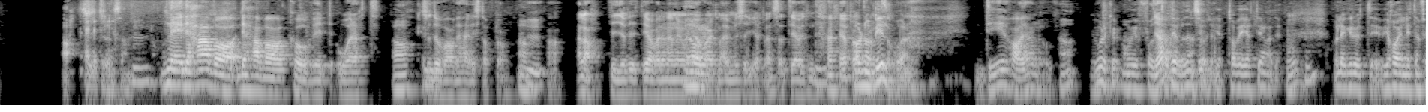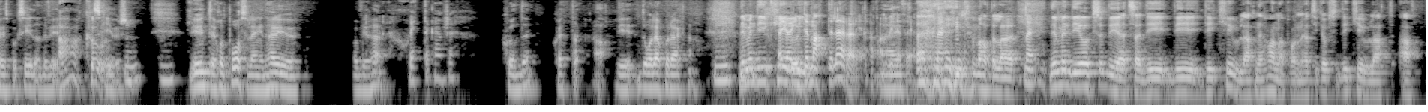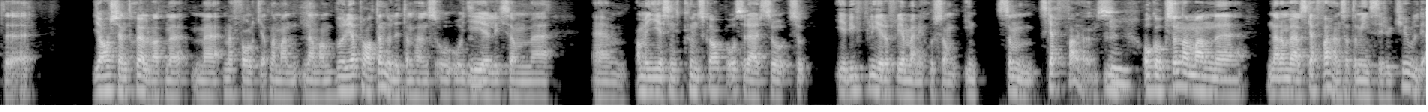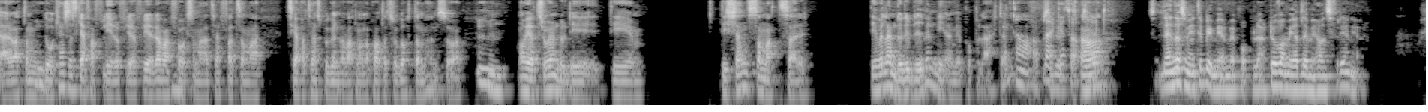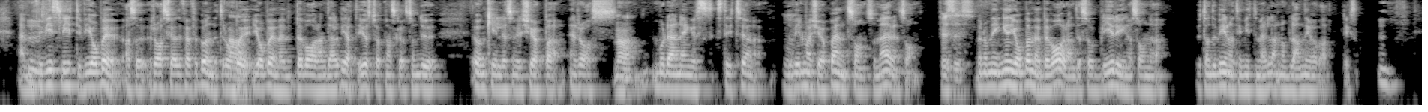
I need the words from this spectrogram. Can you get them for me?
Ja, Eller tre. Mm. Nej, det här var, det här var covid-året. Ja, okej. Så då var vi här i Stockholm. ja. Mm. Ja. Eller ja, vi och vi. Jag var den enda gången jag har varit med i Musikhjälpen. Så att jag vet inte jag pratar Har du någon om bild liksom. på den? Det har jag nog. Ja, det vore kul. Om vi får Ja, ta del av den så tar vi jättegärna det. Mm. Och lägger ut det. Vi har en liten Facebook-sida där vi Ah, cool. skriver. Så. Mm. Mm. Vi har ju inte hållit på så länge. Det här är ju, vad blir det här? Sjätte kanske? Sjunde? Sjätte? Ja, vi är dåliga på att räkna. Mm. Nej men det är kul. Jag är inte mattelärare i alla fall, vill jag säga. Nej. inte mattelärare. Nej. Nej men det är också det att så här, det, det, det är kul att ni har den här podden. Jag tycker också det är kul att, att eh, jag har känt själv att med, med, med folk att när man, när man börjar prata ändå lite om höns och, och ge liksom eh, eh, ja, men ge sin kunskap och sådär så, så är det ju fler och fler människor som, in, som skaffar höns. Mm. Och också när man eh, när de väl skaffar höns att de inser hur kul det är och att de då kanske skaffar fler och fler och fler. Det har varit folk som man har träffat som har skaffat höns på grund av att man har pratat så gott om höns. Och, Mm. och jag tror ändå det, det, det känns som att så här, det är väl ändå, det blir väl mer och mer populärt. Eller? Ja, Absolut. verkar så. Ja. Absolut. Så Det enda som inte blir mer och mer populärt, då var medlem i hönsföreningar. Nej, men Mm. för vi sliter, vi jobbar ju, alltså Rasfjäderfäförbundet jobbar, ju, jobbar ju med bevarandearbete just för att man ska, som du, ung kille som vill köpa en ras, Ja. modern engelsk stridshöna. Då Mm. vill man köpa en sån som är en sån. Precis. Men om ingen jobbar med bevarande så blir det ju inga sådana, utan det blir någonting mittemellan, någon blandning av allt. Liksom. Mm.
